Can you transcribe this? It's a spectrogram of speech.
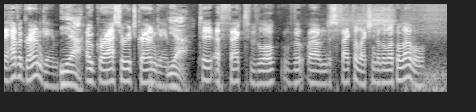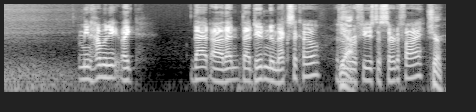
They have a ground game, Yeah. a grassroots ground game Yeah. to affect the lo- the, um, to affect elections at the local level. I mean, how many like that uh, that that dude in New Mexico who Yeah. refused to certify? Sure.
